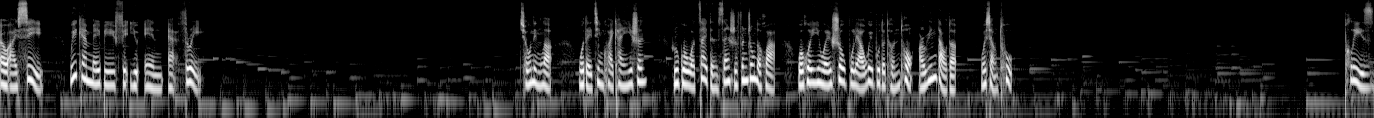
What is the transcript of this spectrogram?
Oh, I see. We can maybe fit you in at three. 求您了，我得尽快看医生。如果我再等三十分钟的话，我会因为受不了胃部的疼痛而晕倒的。我想吐。Please,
